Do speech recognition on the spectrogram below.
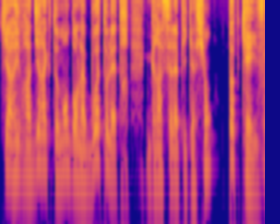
qui arrivera directement dans la boîte aux lettres grâce à l'application Popcase.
